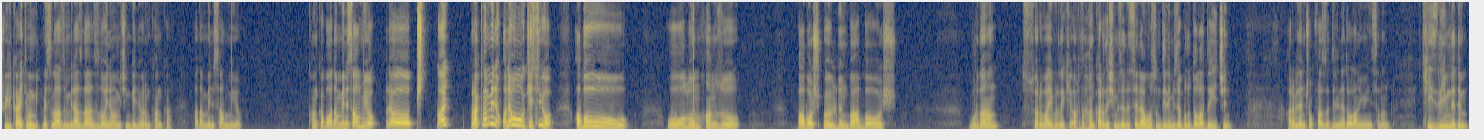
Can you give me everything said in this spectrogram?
Şu ilk item'ın bitmesi lazım. Biraz daha hızlı oynamam için geliyorum kanka. Adam beni salmıyor. Kanka bu adam beni salmıyor. Alo. Pişt. Lan. Bırak lan beni. Ana o kesiyor. Abo. Oğlum Hanzo. Baboş öldün baboş. Buradan Survivor'daki Ardahan kardeşimize de selam olsun dilimize bunu doladığı için. Harbiden çok fazla diline dolanıyor insanın. İki izleyeyim dedim.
